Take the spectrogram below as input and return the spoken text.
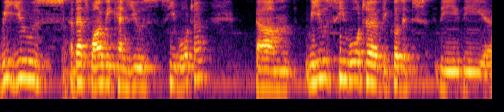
we use that's why we can use seawater um, we use seawater because it the the, uh,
